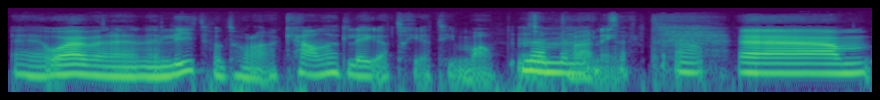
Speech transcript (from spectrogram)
eh, och även en elitmotionär kan inte lägga tre timmar på Nej, träning. Ja. Um,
